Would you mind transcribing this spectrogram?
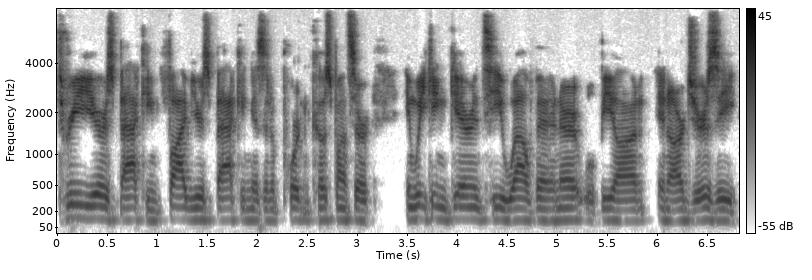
Three years backing, five years backing as an important co-sponsor, and we can guarantee Wout Van Aert will be on in our jersey,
